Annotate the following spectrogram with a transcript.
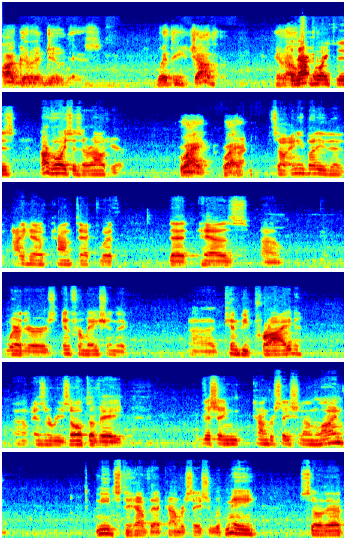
are gonna do this with each other. You know, our voices, our voices are out here. right, right. So anybody that I have contact with that has um, where there's information that uh, can be pried um, as a result of a phishing conversation online needs to have that conversation with me so that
